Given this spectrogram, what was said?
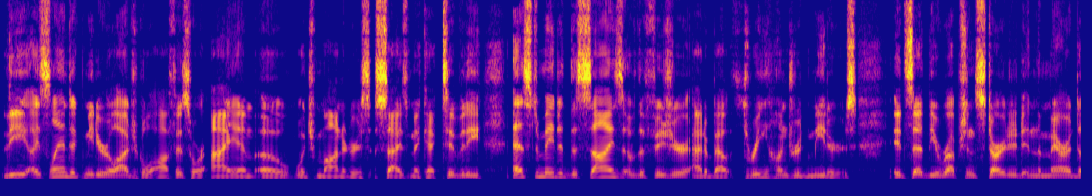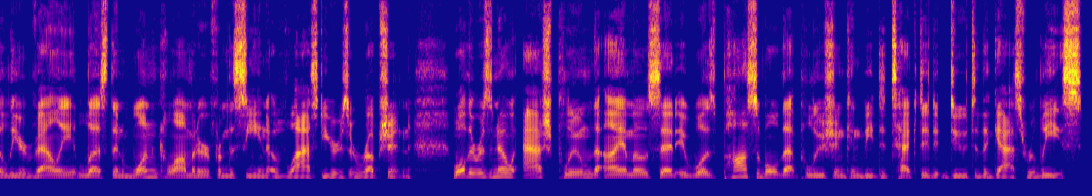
the Icelandic Meteorological Office, or IMO, which monitors seismic activity, estimated the size of the fissure at about 300 meters. It said the eruption started in the Meradalir Valley, less than one kilometer from the scene of last year's eruption. While there was no ash plume, the IMO said it was possible that pollution can be detected due to the gas release.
